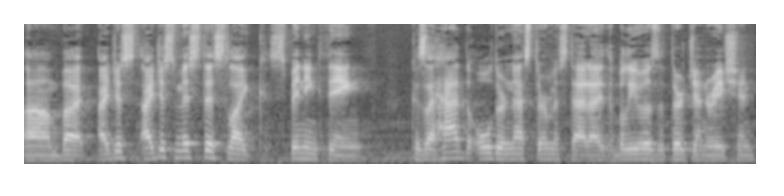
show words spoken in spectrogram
Um, but I just I just missed this like spinning thing because I had the older Nest thermostat. I believe it was the third generation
